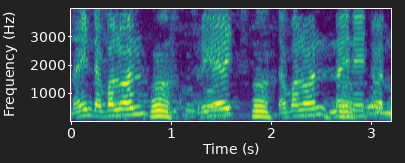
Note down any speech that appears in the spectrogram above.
ನೈನ್ ಡಬಲ್ ಒನ್ ಹಾಂ. ತ್ರೀ ಏಟ್ ಹಾಂ. Double one nine eight one.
